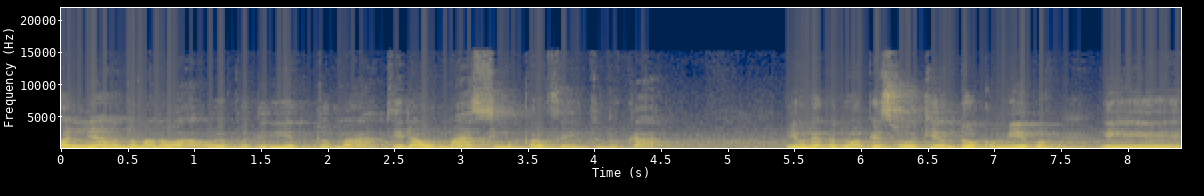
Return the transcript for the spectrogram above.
olhando o manual, eu poderia tomar, tirar o máximo proveito do carro. E eu lembro de uma pessoa que andou comigo e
